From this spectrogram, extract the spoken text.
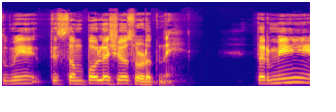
तुम्ही ते संपवल्याशिवाय सोडत नाही. तर मी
